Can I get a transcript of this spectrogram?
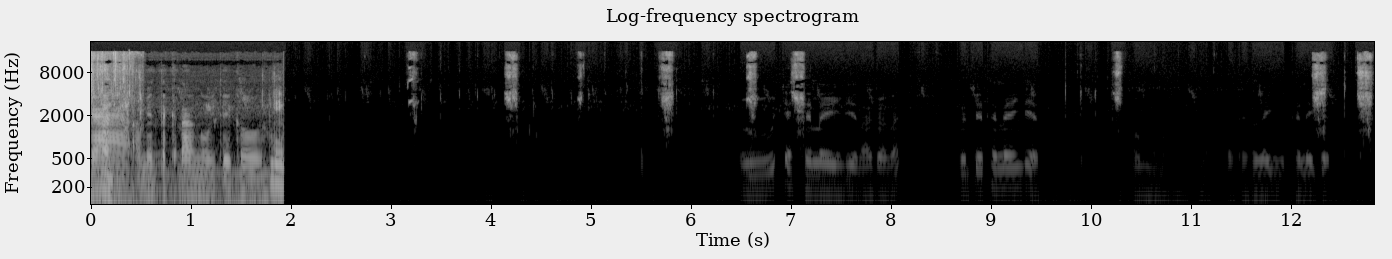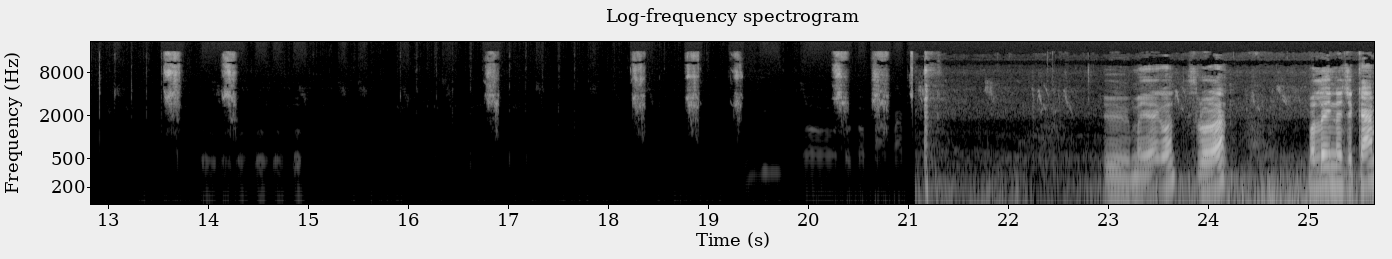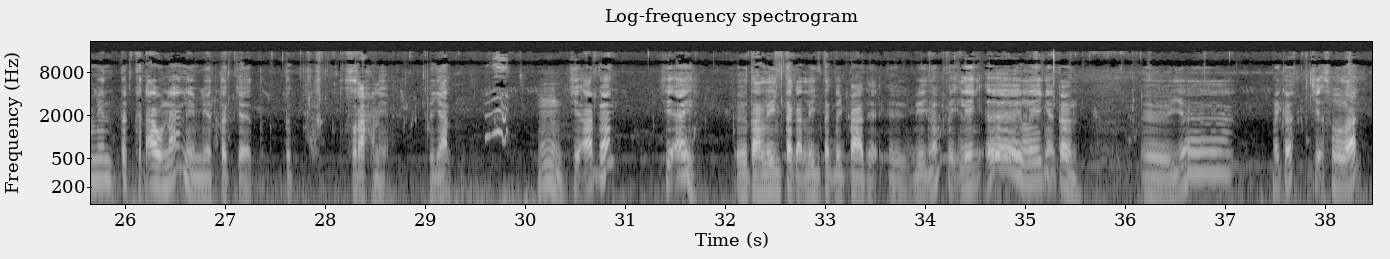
ចាអត់មានទឹកក្តៅងូតទេកូនអឺមិនអីកូនស្រួលអត់មកលេងនៅចកាមានទឹកក្តៅណាស់នេះមានទឹកចេះទឹកស្រះនេះប្រយ័ត្ន ជាអត់កូនជាអីអឺតាលេងទឹកអត់លេងទឹកដូចប៉ាទេអឺវាញមកពេកលេងអឺលេងអត់កូនអឺយ៉ាមិនកូនជាស្រួលអត់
